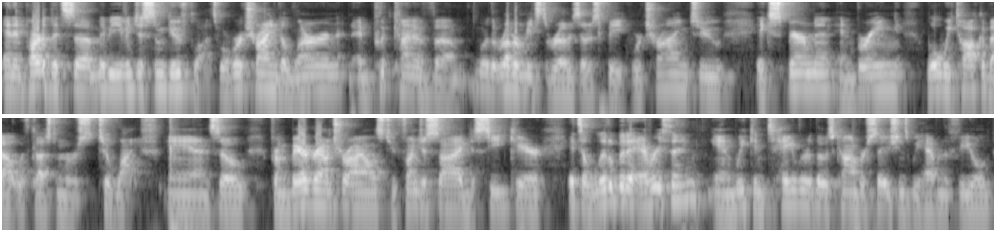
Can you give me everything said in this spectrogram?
and then part of it's uh, maybe even just some goof plots where we're trying to learn and put kind of um, where the rubber meets the road, so to speak. We're trying to experiment and bring what we talk about with customers to life. And so from bare ground trials to fungicide to seed care, it's a little bit of everything, and we can tailor those conversations we have in the field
